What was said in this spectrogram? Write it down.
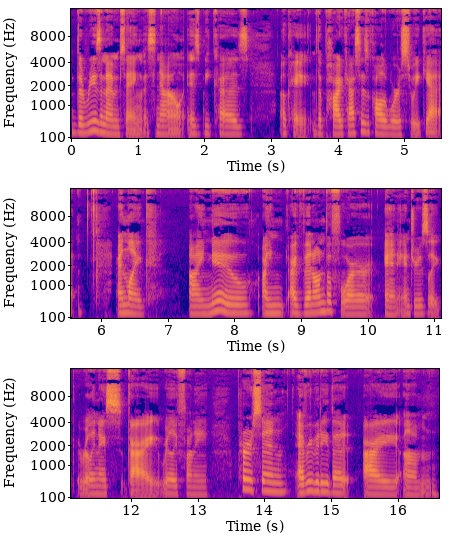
the reason I'm saying this now is because, okay, the podcast is called Worst Week Yet. And like, I knew I I've been on before and Andrew's like a really nice guy, really funny person. Everybody that I um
